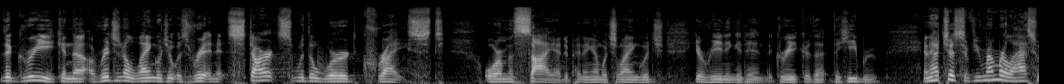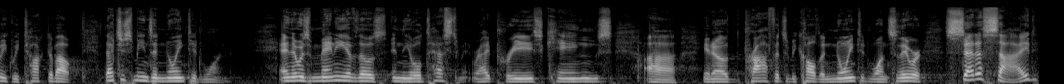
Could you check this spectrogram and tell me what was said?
the Greek, in the original language it was written, it starts with the word Christ or Messiah, depending on which language you're reading it in, the Greek or the, the Hebrew. And that just, if you remember last week, we talked about that just means anointed one. And there was many of those in the Old Testament, right? Priests, kings, uh, you know, prophets would be called anointed ones. So they were set aside,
